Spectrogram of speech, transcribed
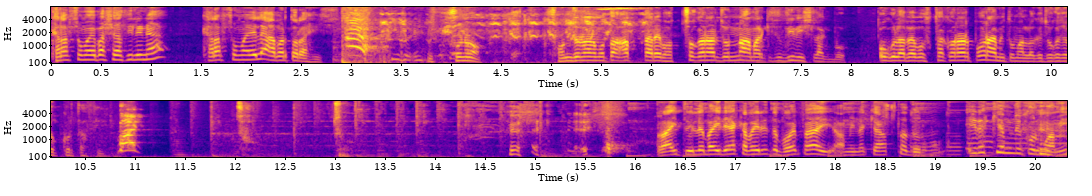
খারাপ সময় বাসে আসিলি না? খারাপ সময় এলে আবার তোরা আহিস। শোনো সঞ্জনার মতো আত্মারে ভৎস করার জন্য আমার কিছু জিনিস লাগবো। ওগুলা ব্যবস্থা করার পর আমি তোমার লগে যোগাযোগ করতেছি। রাই তৈলে বাইরে একা বাইরে তো ভয় পাই আমি নাকি আত্মা ধরবো? এটা কেমনে করব আমি?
